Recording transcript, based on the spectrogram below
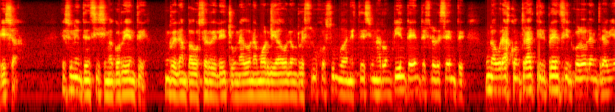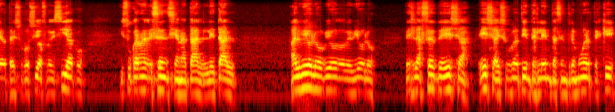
Ella. Es una intensísima corriente, un relámpago ser del lecho, una dona mórbida ola, un reflujo zumbo de anestesia, una rompiente ente fluorescente, una voraz contráctil prensil corola entreabierta y su rocío afrodisíaco y su carnal esencia natal, letal. Alveolo, viodo de violo, es la sed de ella, ella y sus vertientes lentas entre muertes que,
